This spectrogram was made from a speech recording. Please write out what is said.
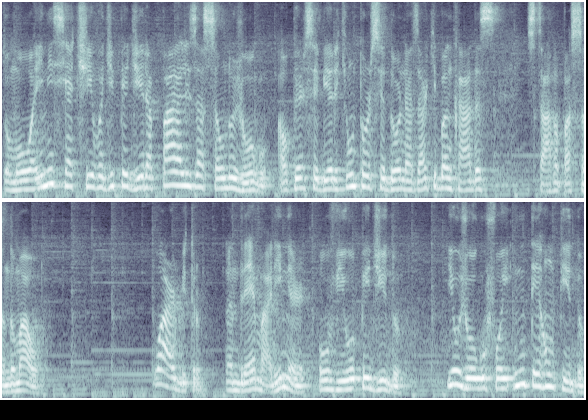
tomou a iniciativa de pedir a paralisação do jogo ao perceber que um torcedor nas arquibancadas estava passando mal. O árbitro, André Mariner, ouviu o pedido e o jogo foi interrompido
